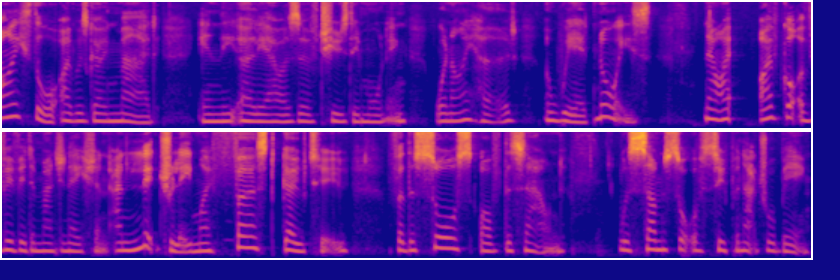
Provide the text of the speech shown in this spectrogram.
I thought I was going mad in the early hours of Tuesday morning when I heard a weird noise. Now, I, I've got a vivid imagination, and literally, my first go to for the source of the sound was some sort of supernatural being,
